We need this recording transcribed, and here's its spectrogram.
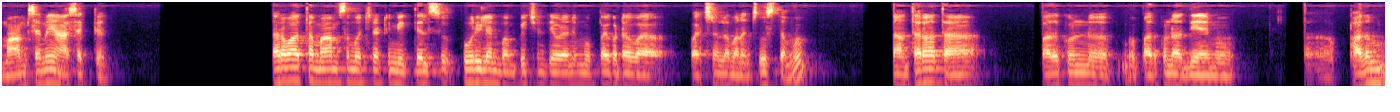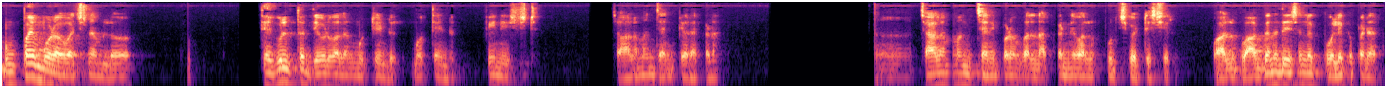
మాంసమే ఆసక్తి. తర్వాత మాంసం వచ్చినట్టు మీకు తెలుసు పూరీలను పంపించిన దేవుడని ముప్పై ఒకటవ వచనంలో మనం చూస్తాము. దాని తర్వాత పదకొండు పదకొండో అధ్యాయము పదం ముప్పై మూడవ వచనంలో తెగులతో దేవుడు వాళ్ళని ముట్టిండు మొత్తిండు ఫినిష్డ్ చాలా మంది చనిపోయారు అక్కడ. చాలా మంది చనిపోవడం వలన అక్కడనే వాళ్ళు పూడ్చిపెట్టేశారు. వాళ్ళు వాగ్దాన దేశంలోకి పోలేకపోయినారు.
